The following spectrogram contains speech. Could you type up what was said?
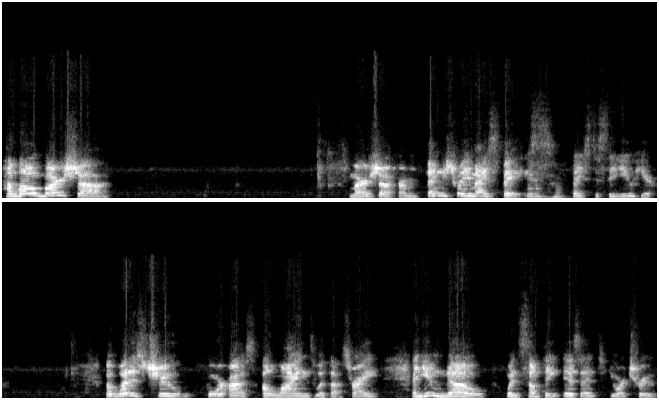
Hello, Marcia. Marcia from Feng Shui My Space. Nice to see you here. But what is true for us aligns with us, right? And you know when something isn't your truth.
